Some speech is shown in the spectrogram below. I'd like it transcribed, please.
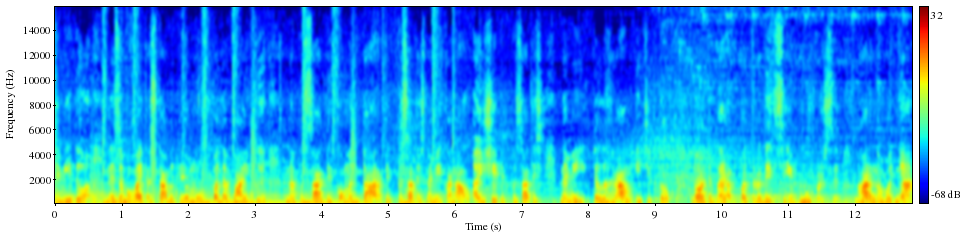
це відео. Не забувайте ставити йому вподобайки, написати коментар, підписатись на мій канал, а ще підписатись на мій телеграм і тікток. Ну а тепер по традиції блуперси. Гарного дня!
